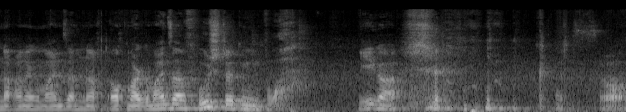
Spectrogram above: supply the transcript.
nach einer gemeinsamen Nacht auch mal gemeinsam frühstücken. Boah, mega. so.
